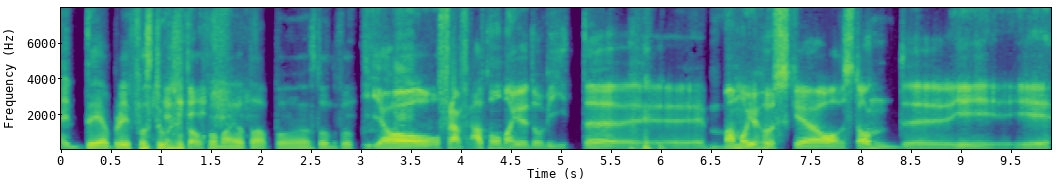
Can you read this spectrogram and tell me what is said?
Nej, det blir för stort tall för mig att ta på stående fot. Ja, och framförallt må man ju då vita. Eh, man må ju huska avstånd eh, i, i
